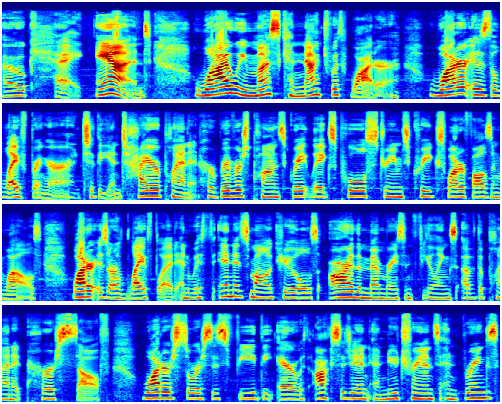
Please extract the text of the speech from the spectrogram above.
Okay, and why we must connect with water. Water is the life bringer to the entire planet. Her rivers, ponds, great lakes, pools, streams, creeks, waterfalls, and wells. Water is our lifeblood, and within its molecules are the memories and feelings of the planet herself. Water sources feed the air with oxygen and nutrients and brings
